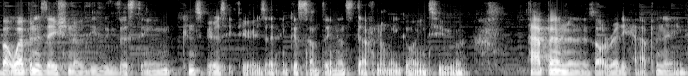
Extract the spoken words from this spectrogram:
But weaponization of these existing conspiracy theories, I think, is something that's definitely going to happen and is already happening.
